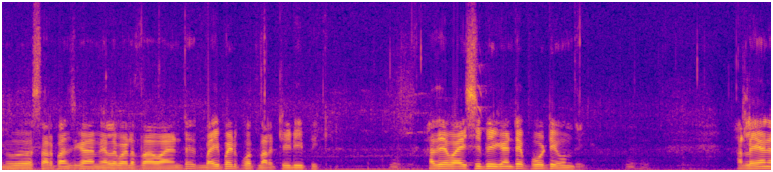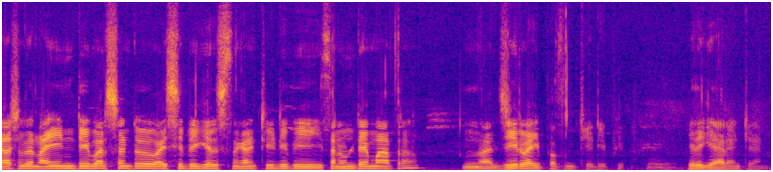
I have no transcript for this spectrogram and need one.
నువ్వు సర్పంచ్గా నిలబెడతావా అంటే భయపడిపోతున్నారు టీడీపీకి. అదే వైసీపీ కంటే పోటీ ఉంది. అట్లా ఏం రాసింది? నైంటీ పర్సెంట్ వైసీపీ గెలుస్తుంది కానీ టీడీపీ ఇతను ఉంటే మాత్రం జీరో అయిపోతుంది టీడీపీ. ఇది గ్యారంటీ అని.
